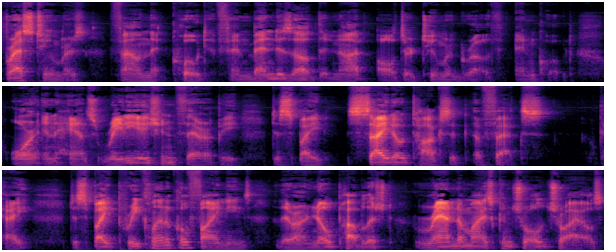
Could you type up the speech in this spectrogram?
breast tumors found that, quote, fenbendazole did not alter tumor growth, end quote, or enhance radiation therapy despite cytotoxic effects, okay? Despite preclinical findings, there are no published randomized controlled trials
